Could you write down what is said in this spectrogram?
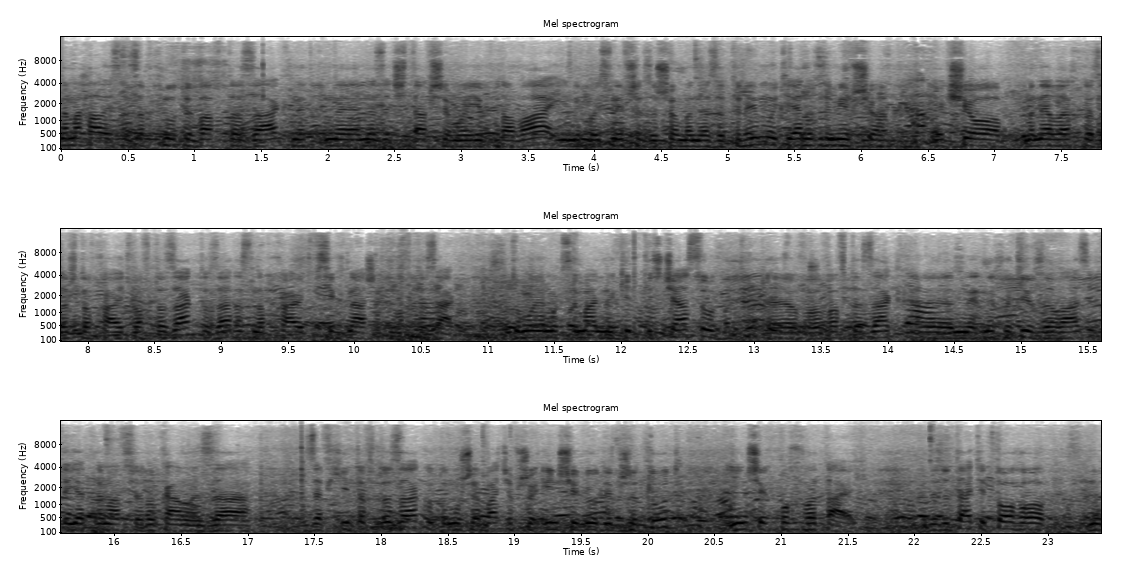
Намагалися запхнути в автозак, не, не, зачитавши мої права і не пояснивши, за що мене затримують. Я розумів, що якщо мене легко заштовхають в автозак, то зараз напхають всіх наших в автозак. Тому я максимальну кількість часу е, в, автозак не, не хотів залазити. Я тримався руками за, за вхід автозаку, тому що я бачив, що інші люди вже тут, інших похватають. В результаті того ну,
